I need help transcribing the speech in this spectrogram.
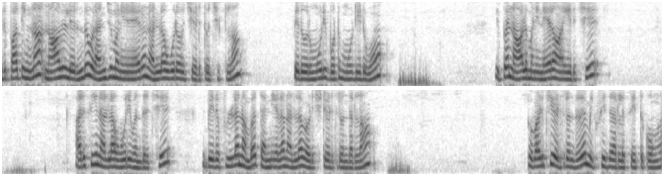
இது பார்த்தீங்கன்னா நாலுலேருந்து ஒரு அஞ்சு மணி நேரம் நல்லா ஊற வச்சு எடுத்து வச்சுக்கலாம். இப்போ இது ஒரு மூடி போட்டு மூடிடுவோம். இப்போ நாலு மணி நேரம் ஆயிடுச்சு அரிசியும் நல்லா ஊறி வந்துருச்சு. இப்போ இதை ஃபுல்லாக நம்ம தண்ணியெல்லாம் நல்லா வடிச்சிட்டு எடுத்துகிட்டு வந்துடலாம். இப்போ வடித்து எடுத்துகிட்டு வந்ததை மிக்சி ஜாரில் சேர்த்துக்கோங்க.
